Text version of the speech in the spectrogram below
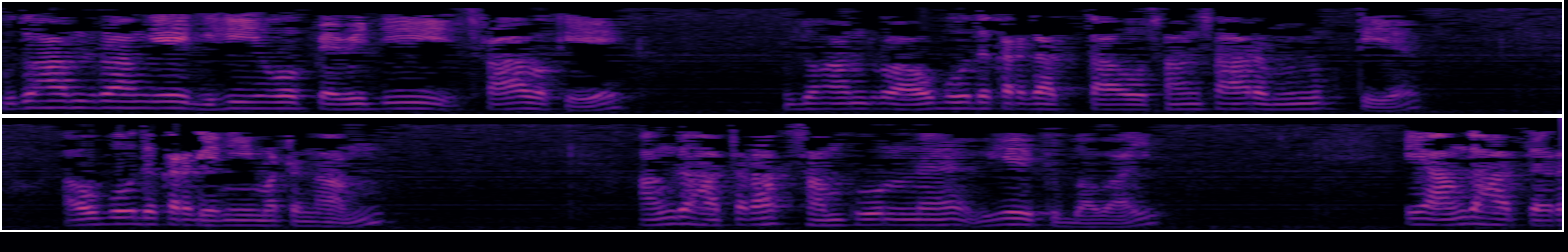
බුදුහාමුදුරන්ගේ ගිහි හෝ පැවිදි ශ්‍රාවකයේ බුදුහාමුදුරුව අවබෝධ කරගත්තා වූ සංසාර විමුක්තිය අවබෝධ කර ගැනීමට නම් අංග හතරක් සම්පූර්ණ විය යුතු බවයි ඒ අංග හතර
